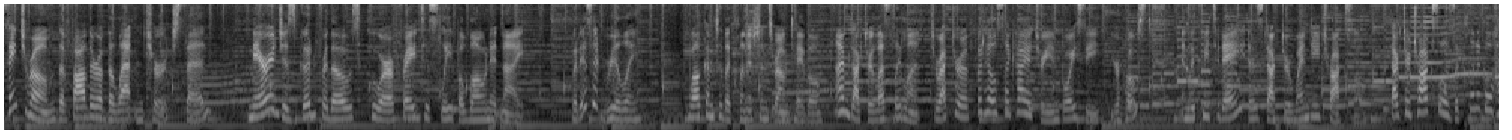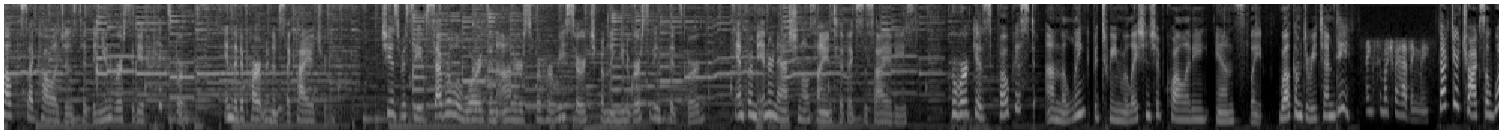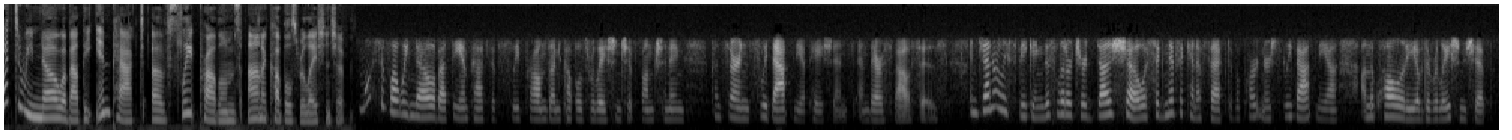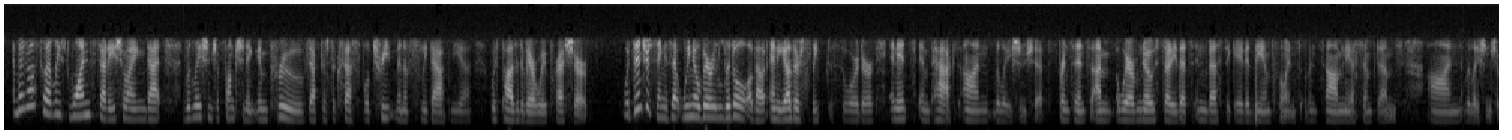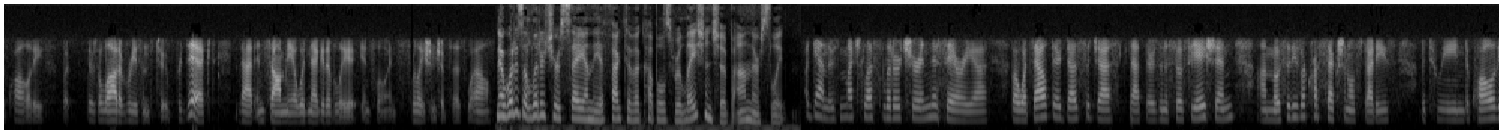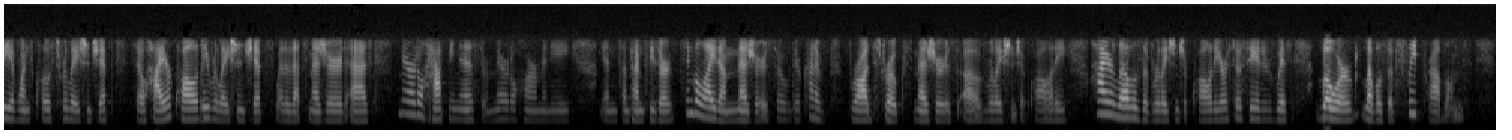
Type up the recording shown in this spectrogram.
St. Jerome, the father of the Latin Church, said, Marriage is good for those who are afraid to sleep alone at night. But is it really? Welcome to the Clinicians Roundtable. I'm Dr. Leslie Lundt, Director of Foothill Psychiatry in Boise, your host, and with me today is Dr. Wendy Troxel. Dr. Troxel is a clinical health psychologist at the University of Pittsburgh in the Department of Psychiatry. She has received several awards and honors for her research from the University of Pittsburgh and from international scientific societies. Her work is focused on the link between relationship quality and sleep. Welcome to ReachMD. Thanks so much for having me. Dr. Troxel, what do we know about the impact of sleep problems on a couple's relationship? Most of what we know about the impact of sleep problems on couples' relationship functioning concerns sleep apnea patients and their spouses. And generally speaking, this literature does show a significant effect of a partner's sleep apnea on the quality of the relationship. And there's also at least one study showing that relationship functioning improved after successful treatment of sleep apnea with positive airway pressure. What's interesting is that we know very little about any other sleep disorder and its impact on relationships. For instance, I'm aware of no study that's investigated the influence of insomnia symptoms on relationship quality, but there's a lot of reasons to predict that insomnia would negatively influence relationships as well. Now, what does the literature say on the effect of a couple's relationship on their sleep? Again, there's much less literature in this area but what's out there does suggest that there's an association. Um, most of these are cross sectional studies between the quality of one's close relationship, so higher quality relationships, whether that's measured as marital happiness or marital harmony, and sometimes these are single item measures, so they're kind of broad strokes measures of relationship quality. Higher levels of relationship quality are associated with lower levels of sleep problems.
